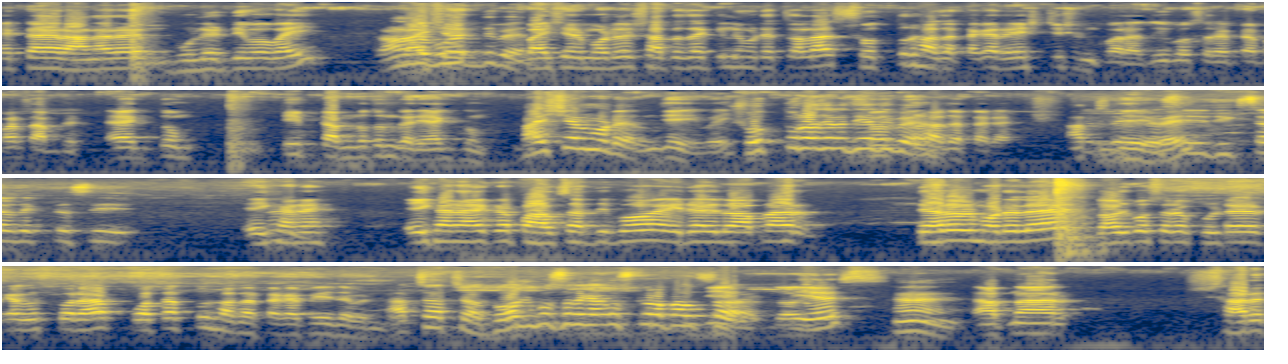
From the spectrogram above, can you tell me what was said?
একটা রানারে বুলেট দিব ভাই। রানারে বুলেট দিবেন? বাইশের মডেল সাত হাজার কিলোমিটার চলা সত্তর হাজার টাকা রেজিস্ট্রেশন করা দুই বছরের পেপার আপডেট একদম টিপ টাপ নতুন গাড়ি একদম। বাইশের মডেল জি ভাই। সত্তর হাজারে দিয়ে দিবেন? সত্তর হাজার টাকা দেখতেছি রিক্সা দেখতেছি। এইখানে এইখানে একটা পালসার দিব এটা হলো আপনার তেরোর মডেলে দশ বছরের ফুল টাকার কাগজ করা পঁচাত্তর হাজার টাকা পেয়ে যাবেন। আচ্ছা আচ্ছা দশ বছরের কাগজ করা পালসার? হ্যাঁ। আপনার সাড়ে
